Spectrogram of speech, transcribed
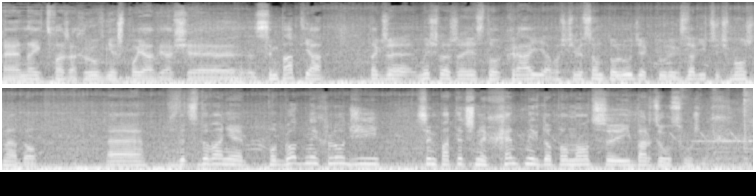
e, na ich twarzach również pojawia się sympatia. Także myślę, że jest to kraj, a właściwie są to ludzie, których zaliczyć można do e, zdecydowanie pogodnych ludzi, sympatycznych, chętnych do pomocy i bardzo usłużnych.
